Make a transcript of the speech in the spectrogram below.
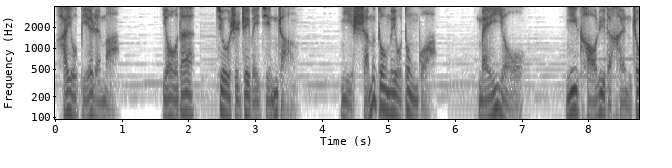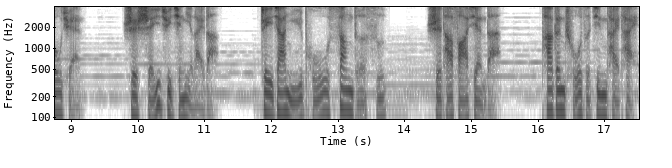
还有别人吗？有的，就是这位警长。你什么都没有动过？没有。你考虑的很周全。是谁去请你来的？这家女仆桑德斯。是他发现的。他跟厨子金太太。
